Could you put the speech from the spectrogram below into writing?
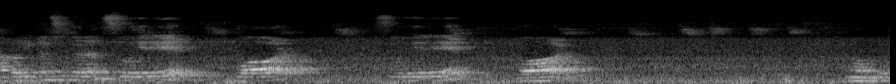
আমরা লিখলাম সুতরাং সোহেলের গড় সোহেলের গড় নম্বর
